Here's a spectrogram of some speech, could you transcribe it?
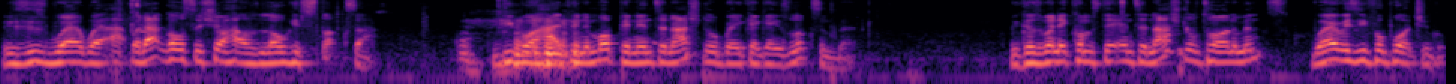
This is where we're at. But that goes to show how low his stocks are. People are hyping him up in international break against Luxembourg. Because when it comes to international tournaments, where is he for Portugal?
